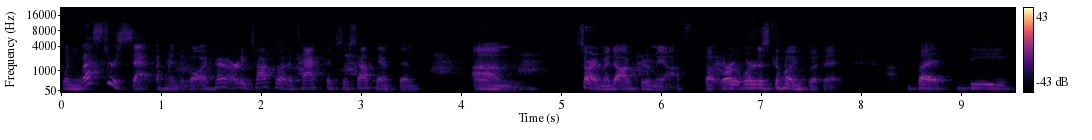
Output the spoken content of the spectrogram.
when Leicester sat behind the ball, I kind of already talked about the tactics of Southampton. Um, sorry, my dog threw me off, but we're, we're just going with it. But the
